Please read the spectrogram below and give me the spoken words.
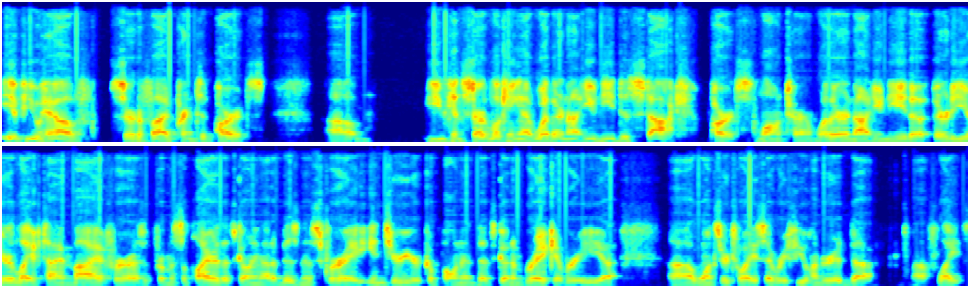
if you have certified printed parts, um, you can start looking at whether or not you need to stock parts long term, whether or not you need a 30-year lifetime buy for a, from a supplier that's going out of business for a interior component that's going to break every uh, uh, once or twice every few hundred uh, uh flights.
